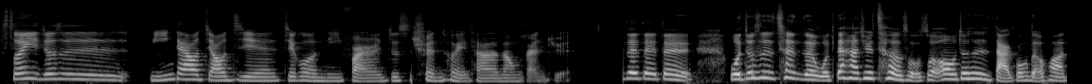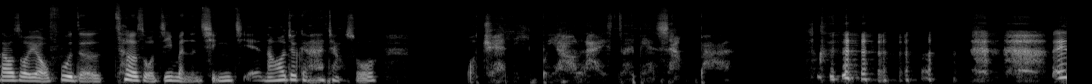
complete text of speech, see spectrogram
所以就是你应该要交接，结果你反而就是劝退他的那种感觉。对对对，我就是趁着我带他去厕所说，说哦，就是打工的话，到时候有负责厕所基本的清洁，然后就跟他讲说，我劝你不要来这边上班。哎，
